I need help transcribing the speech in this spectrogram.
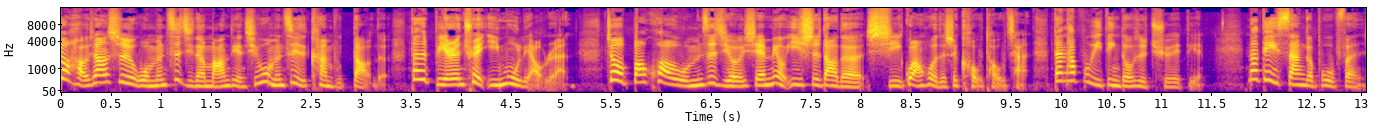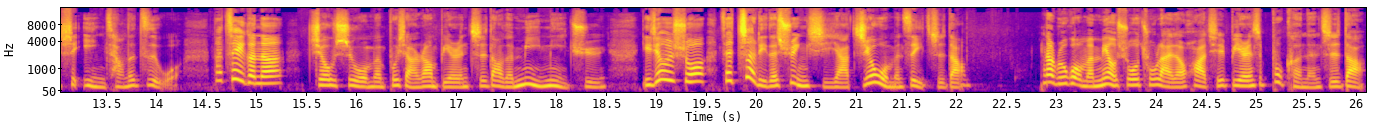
就好像是我们自己的盲点，其实我们自己看不到的，但是别人却一目了然。就包括我们自己有一些没有意识到的习惯或者是口头禅，但它不一定都是缺点。那第三个部分是隐藏的自我，那这个呢，就是我们不想让别人知道的秘密区。也就是说，在这里的讯息呀、只有我们自己知道。那如果我们没有说出来的话，其实别人是不可能知道。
